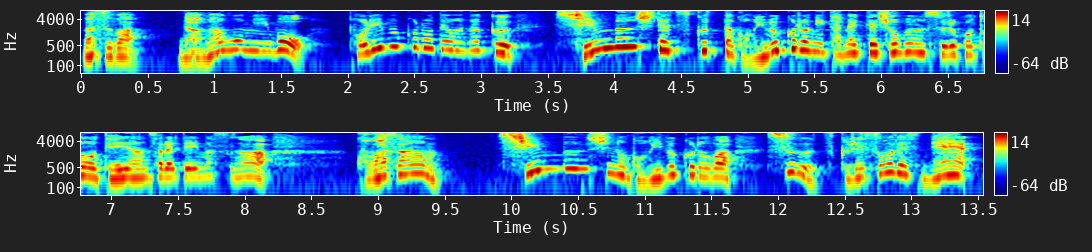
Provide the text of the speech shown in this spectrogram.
まずは生ゴミをポリ袋ではなく新聞紙で作ったゴミ袋に溜めて処分することを提案されていますが、古賀さん、新聞紙のゴミ袋はすぐ作れそうですね。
